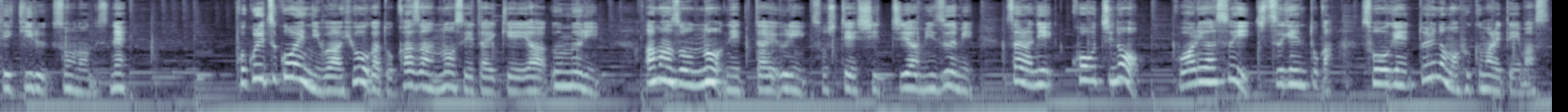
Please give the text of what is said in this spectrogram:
できるそうなんですね。国立公園には氷河と火山の生態系や雲霧林アマゾンの熱帯雨林そして湿地や湖さらに高地の壊れやすい湿原とか草原というのも含まれています。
